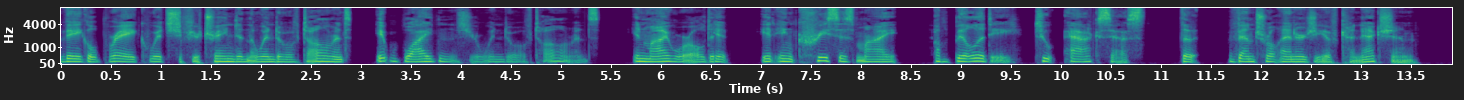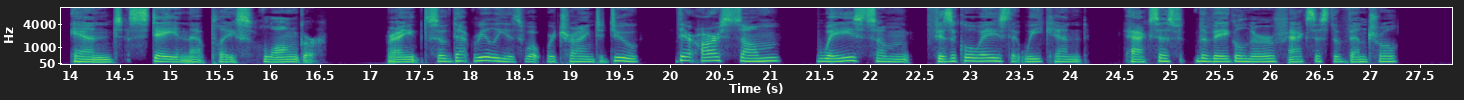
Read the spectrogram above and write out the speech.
vagal brake, which if you're trained in the window of tolerance, it widens your window of tolerance. In my world, it, it increases my ability to access the ventral energy of connection and stay in that place longer. Right. So that really is what we're trying to do. There are some ways, some physical ways that we can access the vagal nerve, access the ventral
